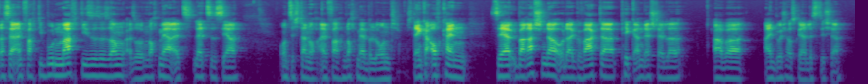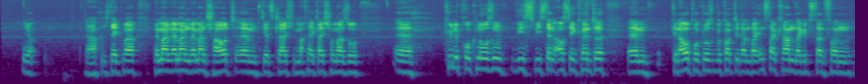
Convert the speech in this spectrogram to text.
dass er einfach die Buden macht diese Saison, also noch mehr als letztes Jahr und sich dann auch einfach noch mehr belohnt. Ich denke auch kein sehr überraschender oder gewagter Pick an der Stelle, aber ein durchaus realistischer. Ja. Ja, ich denke mal, wenn man, wenn man, wenn man schaut, ähm, jetzt gleich, wir machen ja gleich schon mal so äh, kühne Prognosen, wie es denn aussehen könnte. Ähm, genaue Prognosen bekommt ihr dann bei Instagram. Da gibt es dann von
